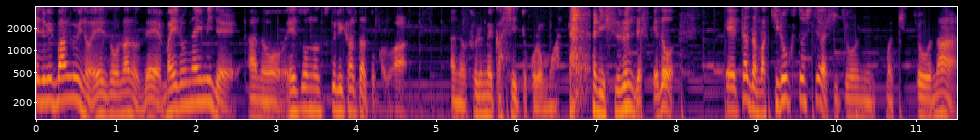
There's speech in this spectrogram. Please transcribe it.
テレビ番組の映像なので、まあ、いろんな意味で、あの、映像の作り方とかは、あの、古めかしいところもあったりするんですけど、えーただ、まあ、記録としては非常に、まあ、貴重な、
